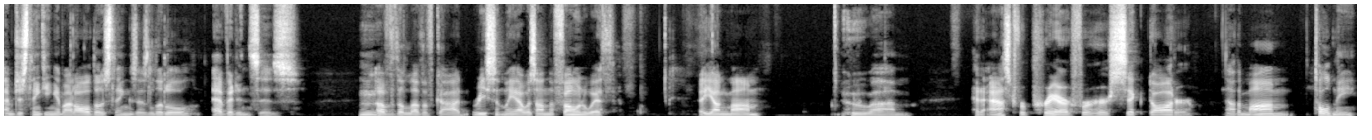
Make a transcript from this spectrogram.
I'm just thinking about all those things as little evidences mm. of the love of God. Recently, I was on the phone with a young mom who um, had asked for prayer for her sick daughter. Now, the mom told me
